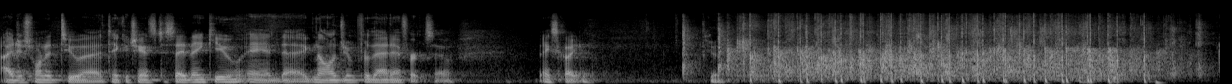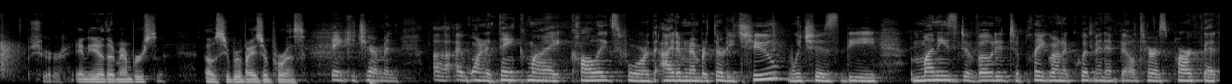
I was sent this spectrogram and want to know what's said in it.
I just wanted to uh, take a chance to say thank you and uh, acknowledge him for that effort. So thanks, Clayton. Good. Sure. Any other members? Oh, Supervisor Perez. Thank you, Chairman. Uh, I want to thank my colleagues for the item number 32, which is the monies devoted to playground equipment at Belle Terrace Park that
